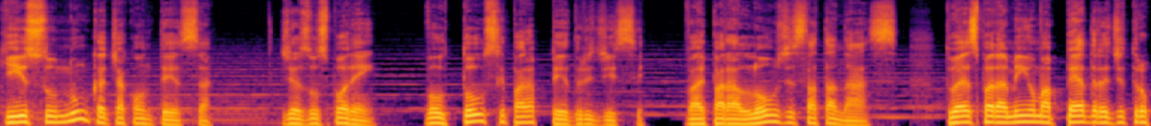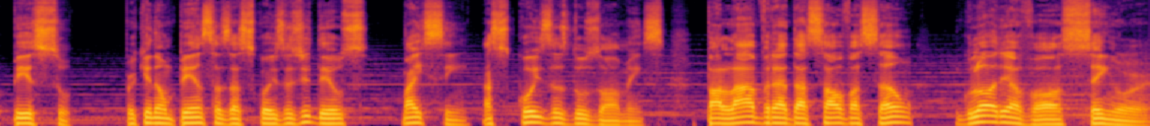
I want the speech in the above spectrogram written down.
que isso nunca te aconteça. Jesus, porém, voltou-se para Pedro e disse: Vai para longe, Satanás. Tu és para mim uma pedra de tropeço, porque não pensas as coisas de Deus, mas sim as coisas dos homens. Palavra da salvação Glória a vós, Senhor.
